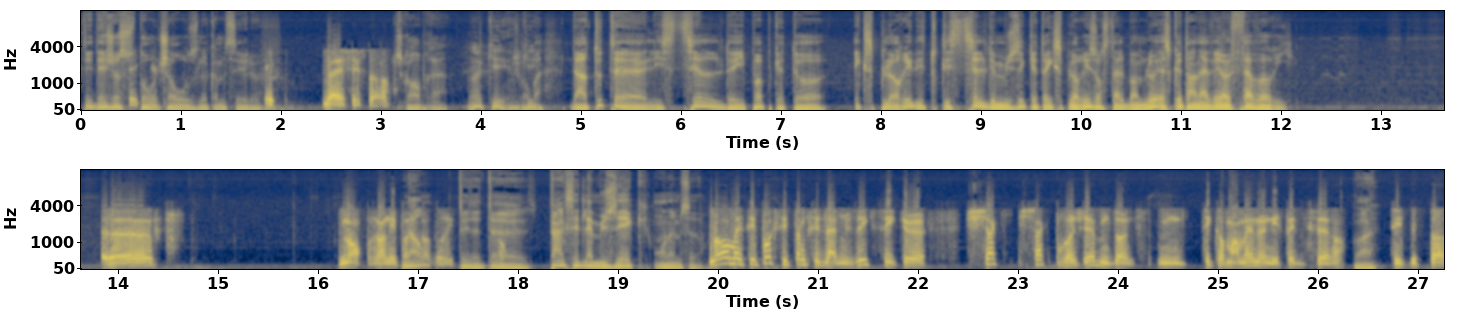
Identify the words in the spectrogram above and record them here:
T'es déjà sur d'autres choses, là, comme c'est, là. Ben, c'est ça. Je comprends. OK. Je comprends. Dans tous euh, les styles de hip-hop que t'as exploré, tous les styles de musique que t'as exploré sur cet album-là, est-ce que t'en avais un favori? Euh... Non, j'en ai pas de favori. Tant que c'est de la musique, on aime ça. Non, mais c'est pas que c'est tant que c'est de la musique, c'est que chaque chaque projet me donne, c'est comme emmène un effet différent. Ouais. C'est ça.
